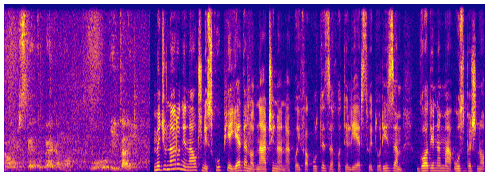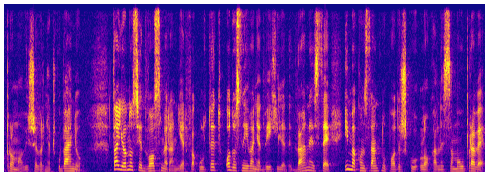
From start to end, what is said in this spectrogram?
na Univerzitetu Bergamo u Italiji. Međunarodni naučni skup je jedan od načina na koji Fakultet za hotelijerstvo i turizam godinama uspešno promoviše Vrnjačku banju. Taj odnos je dvosmeran jer fakultet od osnivanja 2012. ima konstantnu podršku lokalne samouprave.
